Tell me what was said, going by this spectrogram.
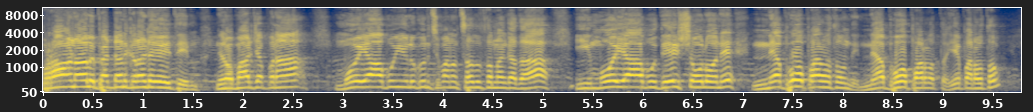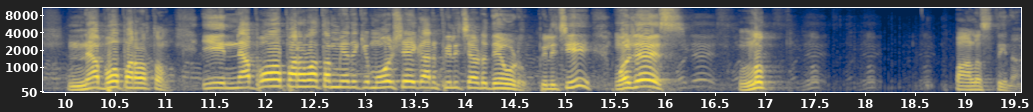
ప్రాణాలు పెట్టడానికి రెడీ అయితే నేను ఒక మాట చెప్పనా? మోయాబుయుల గురించి మనం చదువుతున్నాం కదా. ఈ మోయాబు దేశంలోనే నెభో పర్వతం ఉంది. నెభో పర్వతం. ఏ పర్వతం? నెభో పర్వతం ఈ నెభో పర్వతం మీదకి మోషే గారిని పిలిచాడు దేవుడు. పిలిచి మోజేస్ లుక్ పాలస్తీనా?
